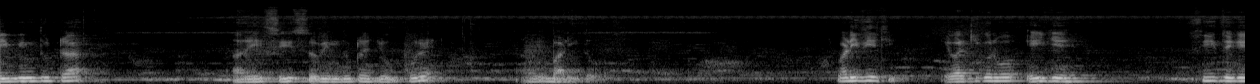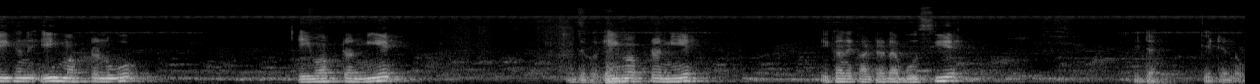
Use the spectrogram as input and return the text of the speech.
এই বিন্দুটা আর এই শীর্ষ বিন্দুটা যোগ করে আমি বাড়িয়ে দেবো। বাড়িয়ে দিয়েছি। এবার কি করব? এই যে সি থেকে এইখানে এই মাপটা নেব। এই মাপটা নিয়ে দেখো, এই মাপটা নিয়ে এখানে কাঁটাটা বসিয়ে এটা কেটে নেব।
